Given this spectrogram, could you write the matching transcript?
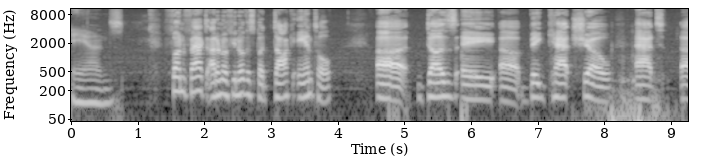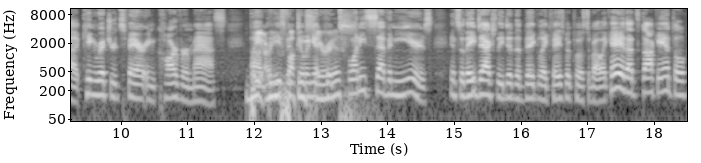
and Fun fact: I don't know if you know this, but Doc Antle uh, does a uh, big cat show at uh, King Richard's Faire in Carver, Mass. wait, Um, are you he's been fucking doing serious? it for 27 years, and so they actually did the big like Facebook post about like, "Hey, that's Doc Antle,"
